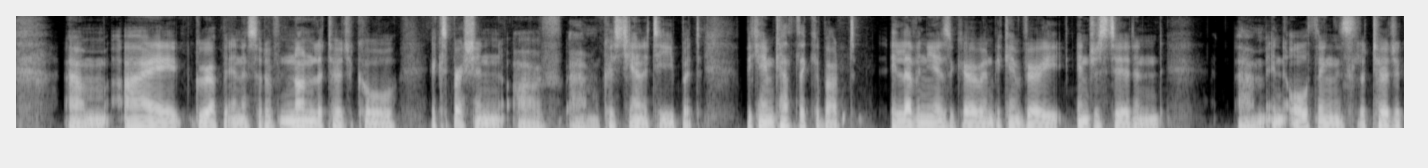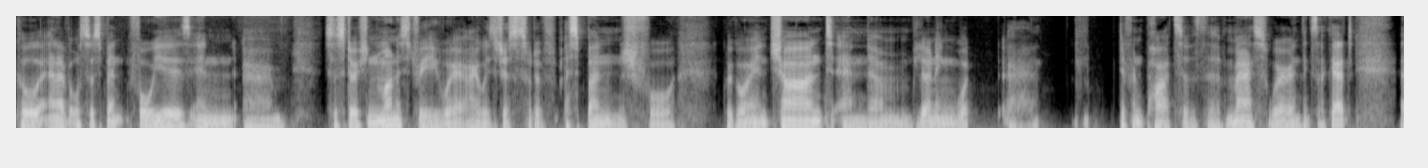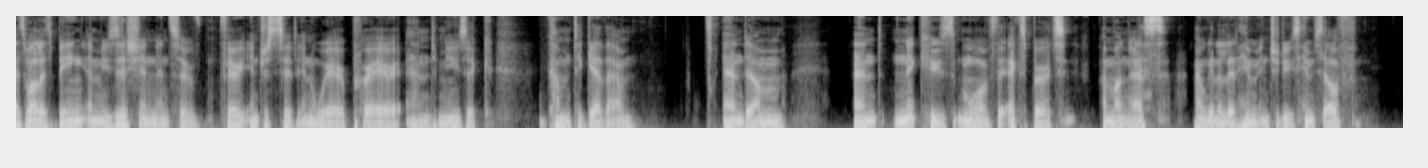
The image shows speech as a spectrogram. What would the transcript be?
Um, I grew up in a sort of non liturgical expression of um, Christianity, but became Catholic about 11 years ago and became very interested and um, in all things liturgical. And I've also spent four years in um, Cistercian monastery where I was just sort of a sponge for Gregorian chant and um, learning what uh, different parts of the mass were and things like that, as well as being a musician and so very interested in where prayer and music come together. And um, and Nick, who's more of the expert among us, I'm going to let him introduce himself.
